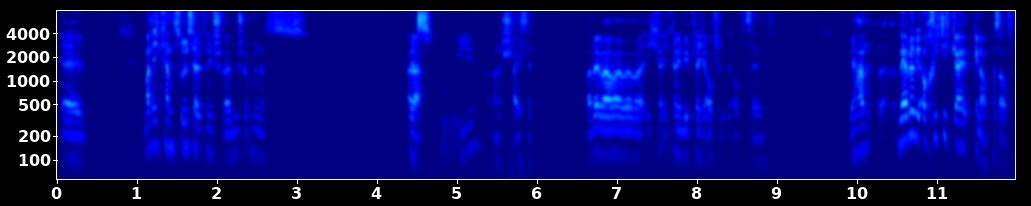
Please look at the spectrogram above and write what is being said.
Äh, Mann, ich kann Suicide nicht schreiben. Wie schreibt man das? S-U-I. Ah, scheiße. Warte, warte, warte, warte. Ich, kann, ich kann ihn dir gleich auf, aufzählen. Wir haben, wir haben nämlich auch richtig geil, genau, pass auf.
